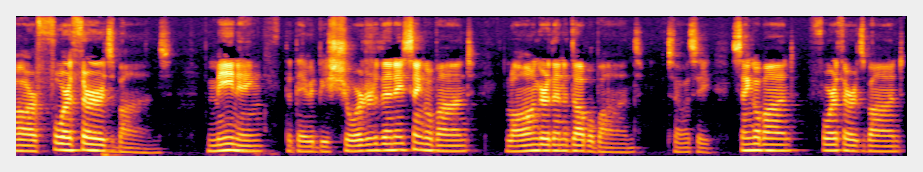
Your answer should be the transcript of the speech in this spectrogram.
are four-thirds bonds, meaning that they would be shorter than a single bond, longer than a double bond. So let's see, single bond, four-thirds bond,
